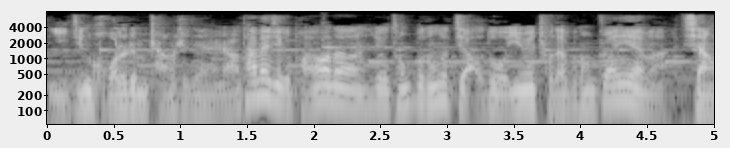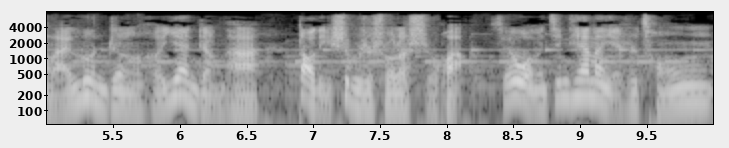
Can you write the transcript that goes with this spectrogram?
已经活了这么长时间。然后他那几个朋友呢，又从不同的角度，因为处在不同专业嘛，想来论证和验证他到底是不是说了实话。所以我们今天呢，也是从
